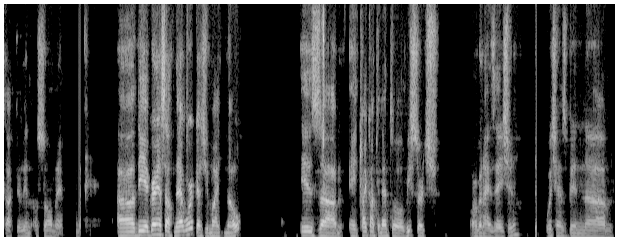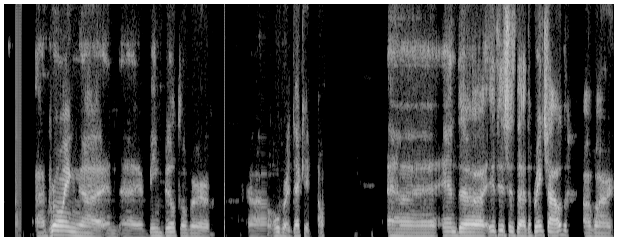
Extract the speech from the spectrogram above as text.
Dr. Lyn Ossome. Uh, the Agrarian South Network, as you might know, is um, a tricontinental research organization which has been um, uh, growing uh, and uh, being built over uh, over a decade now. Uh, and uh, it, this is the, the brainchild of our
